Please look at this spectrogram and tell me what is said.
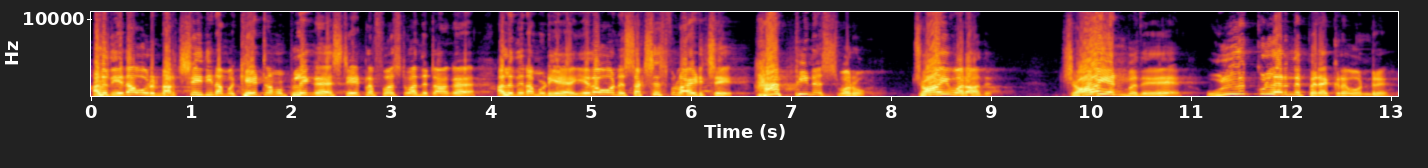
அல்லது ஏதாவது ஒரு நற்செய்தி நம்ம கேட்டு நம்ம பிள்ளைங்க ஸ்டேட்ல ஃபர்ஸ்ட் வந்துட்டாங்க. அல்லது நம்முடைய ஏதோ ஒன்று சக்சஸ்ஃபுல் ஆயிடுச்சு ஹாப்பினஸ் வரும். ஜாய் வராது. ஜாய் என்பது உள்ளுக்குள்ள இருந்து பிறக்கிற ஒன்று.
